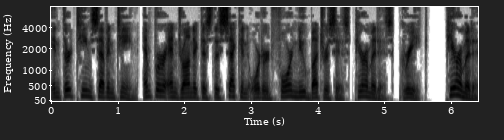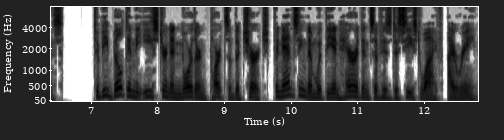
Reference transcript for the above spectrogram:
In 1317, Emperor Andronicus II ordered four new buttresses pyramidas, Greek, pyramidas, to be built in the eastern and northern parts of the church, financing them with the inheritance of his deceased wife, Irene.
